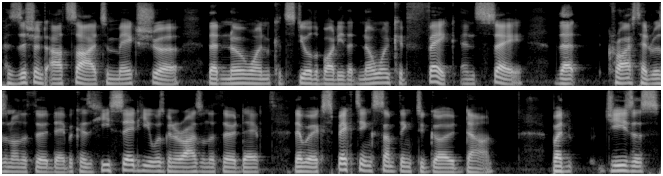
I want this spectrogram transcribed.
positioned outside to make sure that no one could steal the body, that no one could fake and say that Christ had risen on the third day because he said he was going to rise on the third day. They were expecting something to go down. But Jesus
